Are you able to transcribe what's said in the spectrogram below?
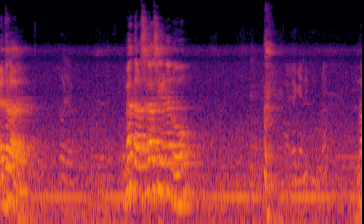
ਇੱਧਰ ਆ ਜਾਓ। ਮੈਂ ਦੱਸ ਰਿਹਾ ਸੀ ਇਹਨਾਂ ਨੂੰ। ਨਾ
